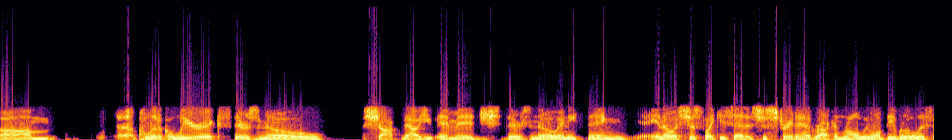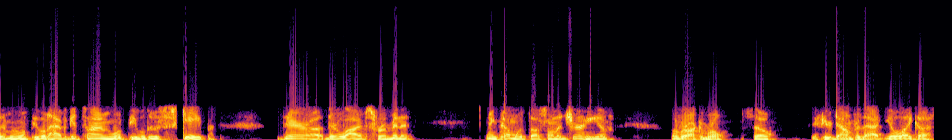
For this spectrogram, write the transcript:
um, uh, political lyrics. There's no shock value image. There's no anything. You know, it's just like you said. It's just straight ahead rock and roll. We want people to listen. We want people to have a good time. We want people to escape their uh, their lives for a minute and come with us on a journey of, of rock and roll. So if you're down for that, you'll like us,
